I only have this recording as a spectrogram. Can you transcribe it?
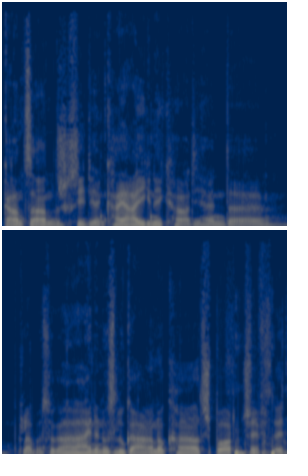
ganz anders gewesen. Die haben keine eigene gehabt. Die haben, äh, glaube, sogar einen aus Lugano gehabt als Sportchef dort.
